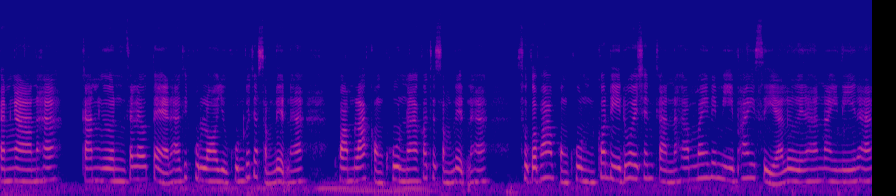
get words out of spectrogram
การงานนะคะ การเงินก็แล้วแต่นะคะที่คุณรออยู่คุณก็จะสำเร็จนะคะความรักของคุณนะคะก็จะสำเร็จนะคะสุขภาพของคุณก็ดีด้วยเช่นกันนะคะ ไม่ได้มีไพ่เสียเลยนะคะในนี้นะคะ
